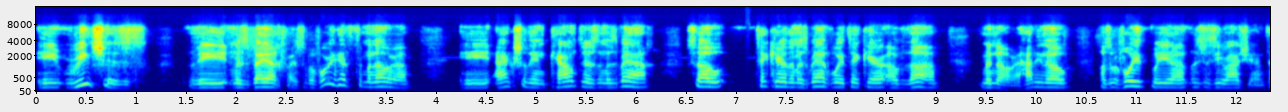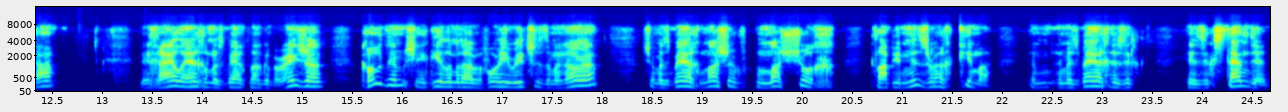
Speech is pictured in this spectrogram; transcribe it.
he reaches the mizbeach first. Before he gets to menorah, he actually encounters the mizbeach. So take care of the mizbeach before you take care of the menorah. How do you know? Also, before we, we uh, let's just see Rashi on top. Before he reaches the menorah, Mashuch Mizrach Kima. The Mizbeach is is extended,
